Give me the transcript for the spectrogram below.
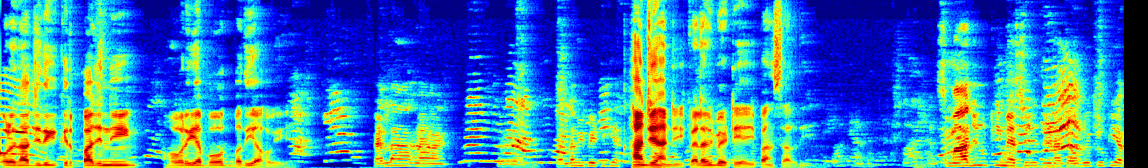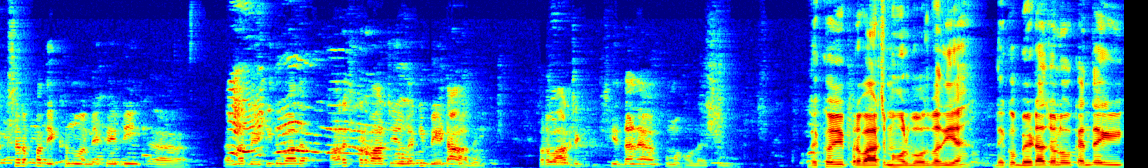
ਭੋਲੇਨਾਥ ਜੀ ਦੀ ਕਿਰਪਾ ਜਿੰਨੀ ਹੋ ਰਹੀ ਹੈ ਬਹੁਤ ਵਧੀਆ ਹੋਈ ਹੈ। ਪਹਿਲਾਂ ਪਹਿਲਾਂ ਵੀ ਬੇਟੀ ਹੈ? ਹਾਂਜੀ ਹਾਂਜੀ। ਪਹਿਲਾਂ ਵੀ ਬੇਟੀ ਹੈ ਜੀ 5 ਸਾਲ ਦੀ। ਸਮਾਜ ਨੂੰ ਕੀ ਮੈਸੇਜ ਦੇਣਾ ਚਾਹੋਗੇ? ਕਿਉਂਕਿ ਅਕਸਰ ਆਪਾਂ ਦੇਖਣ ਨੂੰ ਆਉਂਦੇ ਕਿ ਵੀ ਪਹਿਲਾਂ ਬੇਟੀ ਤੋਂ ਬਾਅਦ ਹਰ ਇੱਕ ਪਰਿਵਾਰ 'ਚ ਇਹ ਹੁੰਦਾ ਕਿ ਬੇਟਾ ਆਵੇ। ਪਰਿਵਾਰ 'ਚ ਕਿਦਾਂ ਦਾ ਮਾਹੌਲ ਹੈ ਇਸ ਸਮੇਂ? ਦੇਖੋ ਜੀ, ਪਰਿਵਾਰ 'ਚ ਮਾਹੌਲ ਬਹੁਤ ਵਧੀਆ ਦੇਖੋ, ਬੇਟਾ ਚਲੋ ਕਹਿੰਦੇ ਕਿ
